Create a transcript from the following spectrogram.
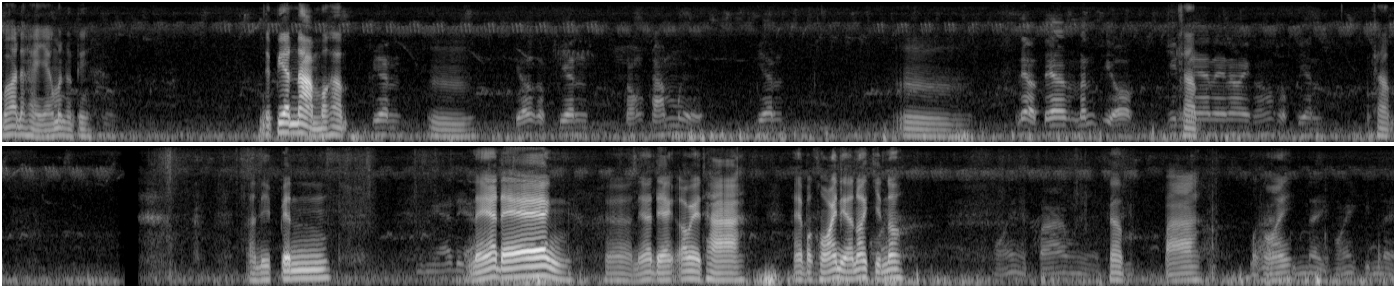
บ่ได้ให้หยังมันถึงติได้เปลี่ยนน้ำบ่ครับ เปลี่ยนอืม เดี๋ยวกับเปลี่ยนสองสามมือเปลี่ยนอืม แล้วแต่มันสิออกกินครับ แน่น้อยๆเขาก็เปลี่ยนครับ อันนี้เป็นแหน่แดงแหนแดงเออแหนแดงเอาไว้ทา ให้บักหอยเนี่ยน้อยกินเนาะหอยให้ปลามือครับปลาบักหอยกินได้หอยกินได้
